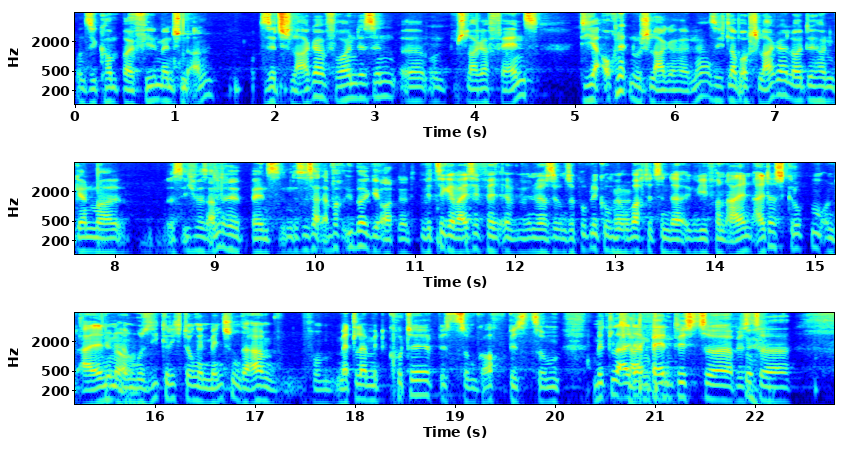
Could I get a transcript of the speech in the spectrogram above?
Und sie kommt bei vielen Menschen an. Ob das jetzt Schlagerfreunde sind äh, und Schlagerfans, die ja auch nicht nur Schlager hören. Ne? Also ich glaube auch Schlagerleute hören gern mal, was ich was andere Bands. Und das ist halt einfach übergeordnet. Witzigerweise, wenn so unser Publikum beobachtet, sind da irgendwie von allen Altersgruppen und allen Genau. äh, Musikrichtungen Menschen da, vom Mettler mit Kutte bis zum Goth, bis zum Mittelalter-Fan, bis zur, bis zur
